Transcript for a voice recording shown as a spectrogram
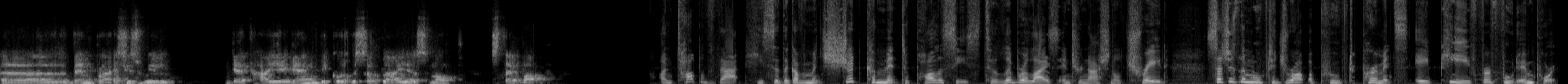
uh, then prices will get high again because the supply has not stepped up. On top of that, he said the government should commit to policies to liberalize international trade, such as the move to drop approved permits AP for food import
